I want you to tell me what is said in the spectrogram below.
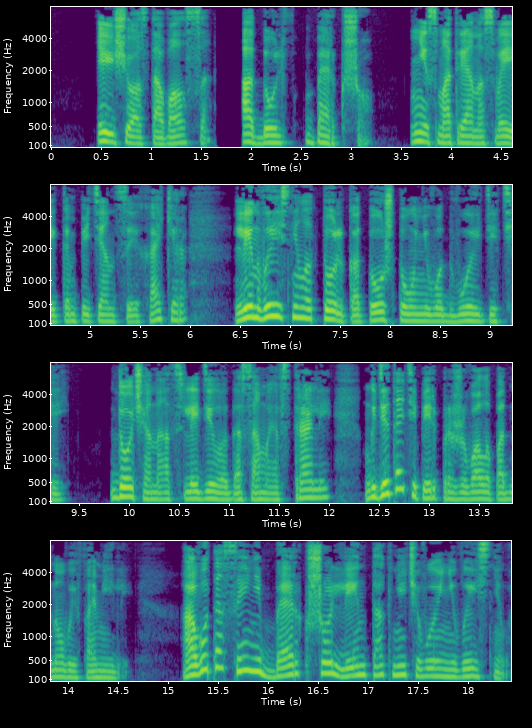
И еще оставался Адольф Бергшо. Несмотря на свои компетенции хакера, Лин выяснила только то, что у него двое детей. Дочь она отследила до самой Австралии, где та теперь проживала под новой фамилией. А вот о сыне Бергшо Лин так ничего и не выяснила.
